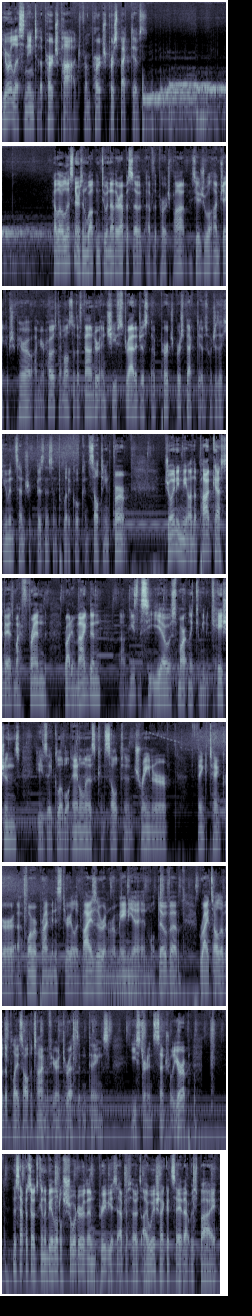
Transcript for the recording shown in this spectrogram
You're listening to the Perch Pod from Perch Perspectives. Hello, listeners, and welcome to another episode of the Perch Pod. As usual, I'm Jacob Shapiro. I'm your host. I'm also the founder and chief strategist of Perch Perspectives, which is a human centric business and political consulting firm. Joining me on the podcast today is my friend Radu Magdin. Um, he's the CEO of SmartLink Communications. He's a global analyst, consultant, trainer, think tanker, a former prime ministerial advisor in Romania and Moldova, writes all over the place all the time if you're interested in things Eastern and Central Europe. This episode's going to be a little shorter than previous episodes. I wish I could say that was by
